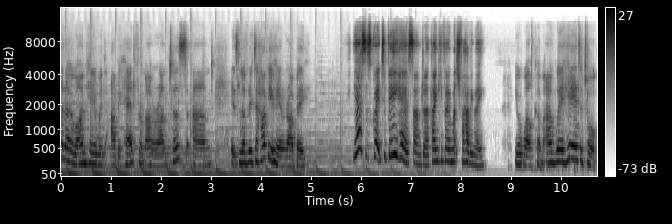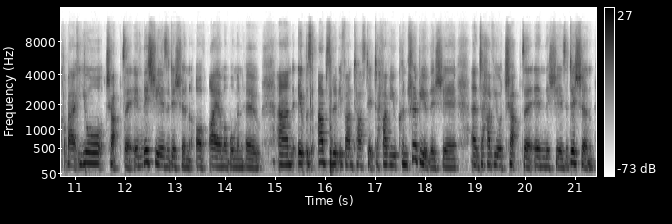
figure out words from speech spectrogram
Hello, I'm here with Abby Head from Amarantus, and it's lovely to have you here, Abby. Yes, it's great to be here, Sandra. Thank you very much for having me. You're welcome. And we're here to talk about your chapter in this year's edition of I Am a Woman Who. And it was absolutely fantastic to have you contribute this year and to have your chapter in this year's edition.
